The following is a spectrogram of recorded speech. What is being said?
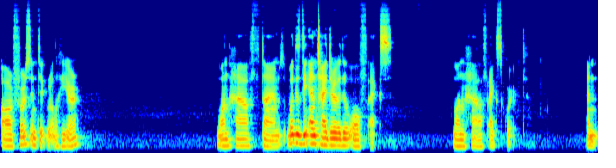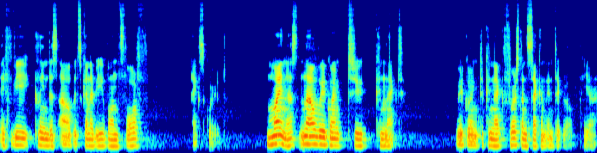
our first integral here, 1 half times, what is the antiderivative of x? 1 half x squared. And if we clean this out, it's going to be 1 fourth x squared. Minus, now we're going to connect. We're going to connect first and second integral here.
